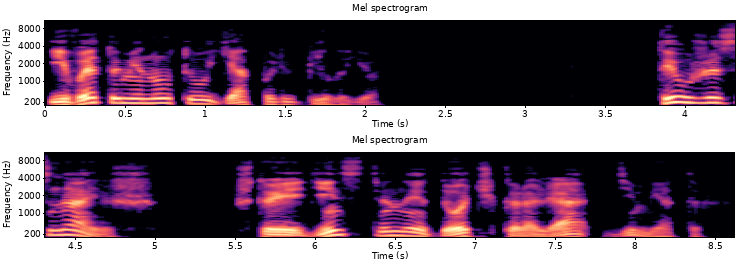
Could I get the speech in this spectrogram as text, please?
И в эту минуту я полюбил ее. Ты уже знаешь, что я единственная дочь короля Диметов.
